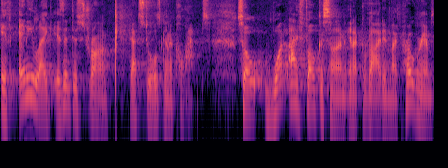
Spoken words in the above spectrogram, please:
If any leg isn't as strong, that stool is going to collapse. So, what I focus on and I provide in my programs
